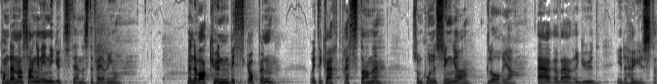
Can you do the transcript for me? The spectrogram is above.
kom denne sangen inn i gudstjenestefeiringa. Men det var kun biskopen og etter hvert prestene som kunne synge Gloria. Ære være Gud i det høyeste.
